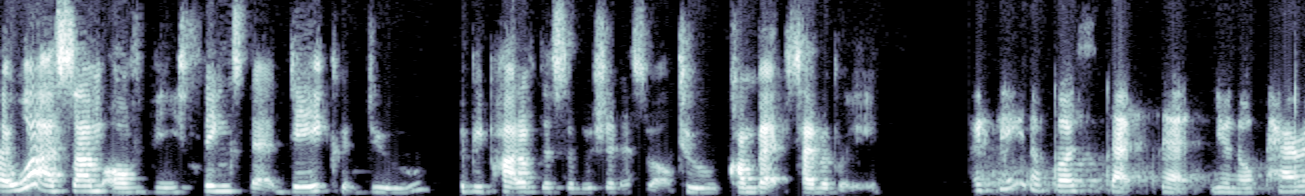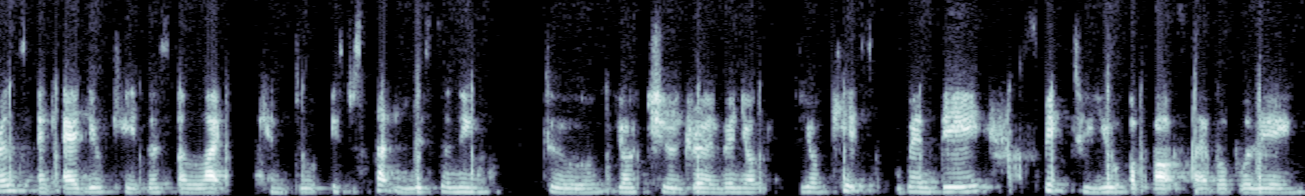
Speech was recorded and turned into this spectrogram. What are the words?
Like, what are some of the things that they could do to be part of the solution as well to combat cyberbullying? I think the first step that you know parents and educators alike can do is to start listening to your children when your your kids when they speak to you about cyberbullying.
